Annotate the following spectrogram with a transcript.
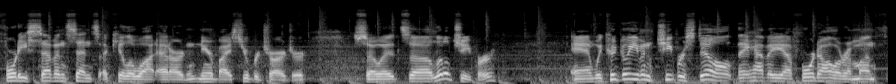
47 cents a kilowatt at our nearby supercharger. So it's a little cheaper. And we could go even cheaper still. They have a, $4 a month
